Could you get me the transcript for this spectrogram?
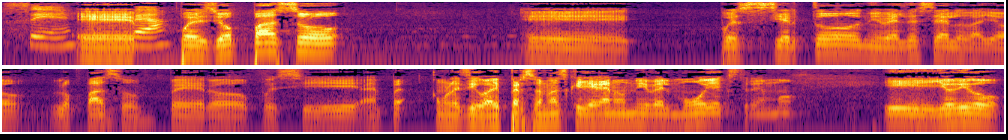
Sí. Eh, Vea. pues yo paso, eh, pues cierto nivel de celos, ¿verdad? yo lo paso, pero pues sí, hay como les digo, hay personas que llegan a un nivel muy extremo y yo digo,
